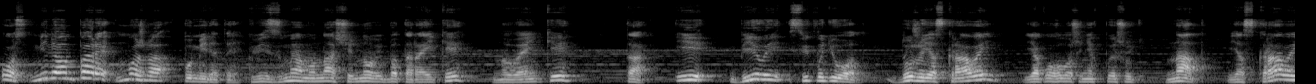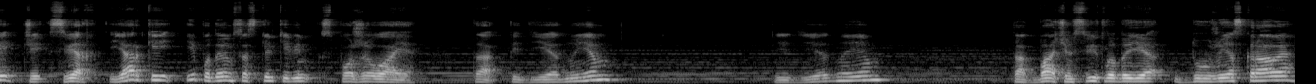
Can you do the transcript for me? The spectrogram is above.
Ось, міліампери можна поміряти. Візьмемо наші нові батарейки, новенькі. Так, і білий світлодіод. Дуже яскравий, як в оголошеннях пишуть, над яскравий чи сверхяркий. І подивимося, скільки він споживає. Так, під'єднуємо. Під'єднуємо. Так, бачимо, світло дає дуже яскраве.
